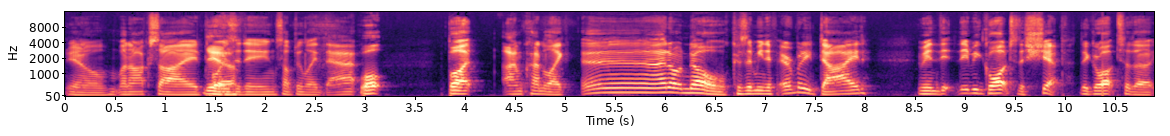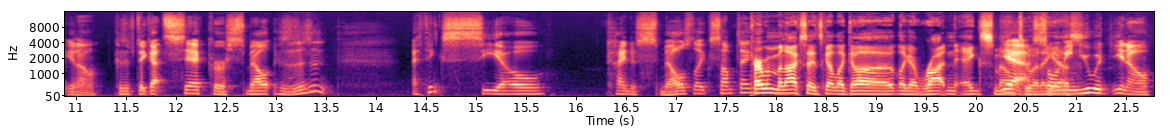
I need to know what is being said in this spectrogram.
you know, monoxide Yeah. poisoning, something like that. Well, But I'm kind of like, eh, I don't know, because I mean, if everybody died, I mean, they, they would go out to the ship. They go out to the, you know, because if they got sick or smelled, because it isn't, I think CO kind of smells like something. carbon monoxide's got like a like a rotten egg smell yeah. to it. so I, I, mean, you would, you know,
